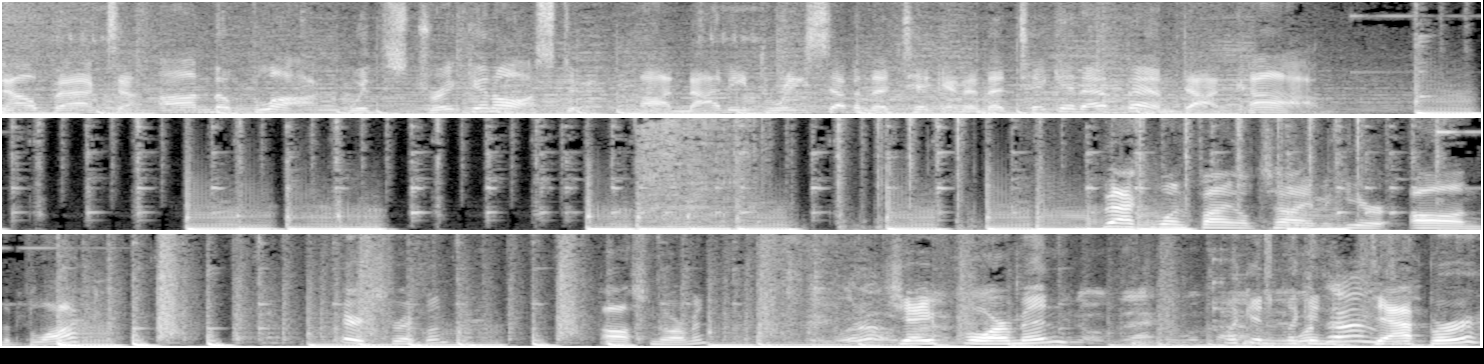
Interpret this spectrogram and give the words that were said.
Now back to On the Block with Strick and Austin on 93.7 The Ticket and theticketfm.com. Back one final time here on the block. Eric Strickland, Austin Norman, Jay Foreman, looking looking time is it? dapper.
